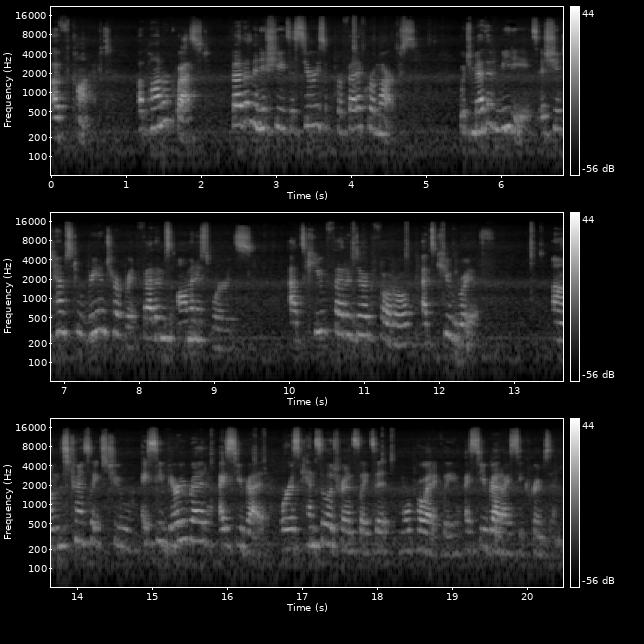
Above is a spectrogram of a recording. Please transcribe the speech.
of Connacht. Upon request, Fedelm initiates a series of prophetic remarks which Medb mediates as she attempts to reinterpret Fedelm's ominous words, at Q Feriderg Foro, at Q Ruyth. Um, this translates to, I see very red, I see red, or as Kinsella translates it more poetically, I see red, I see crimson.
